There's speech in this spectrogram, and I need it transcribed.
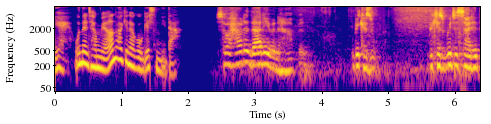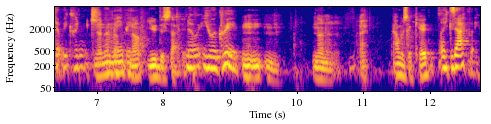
예, 오늘 장면 확인하고 오겠습니다. So how did that even happen? Because because we decided that we couldn't keep No, no, the no, baby. no. You decided. No, you agreed. Mm-mm. No, no, no. I, I was a kid. Exactly.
